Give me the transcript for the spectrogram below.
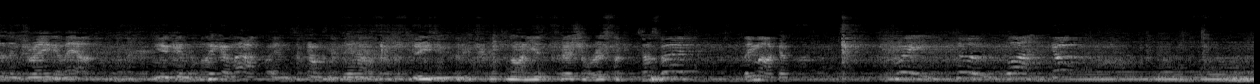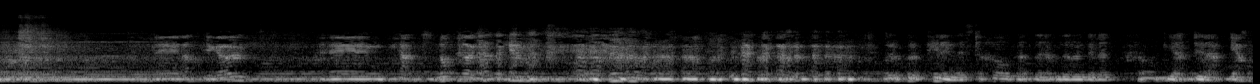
rather than drag them out, you can pick them up and dump them down. Easy. Nine years professional wrestling. Comes back. Lee marker. Three, two, one, go. And up you go. And cut. Not go, cut the camera. I'm going to put a pin in this to hold that there, and then I'm going to yeah, do that. Yeah.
